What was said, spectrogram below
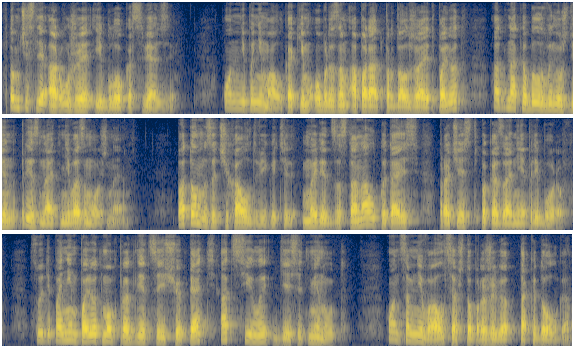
в том числе оружия и блока связи. Он не понимал, каким образом аппарат продолжает полет, однако был вынужден признать невозможное. Потом зачихал двигатель. Мэрит застонал, пытаясь прочесть показания приборов. Судя по ним, полет мог продлиться еще 5 от силы 10 минут. Он сомневался, что проживет так долго.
